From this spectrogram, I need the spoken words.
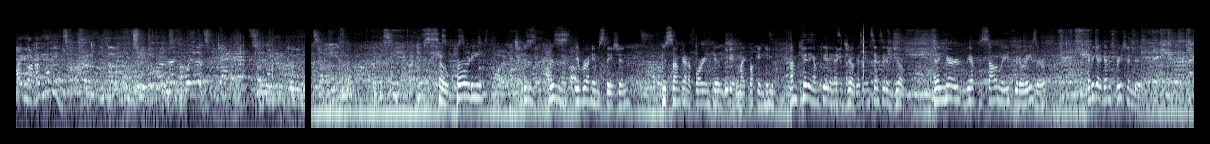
Why you are not moving? So Purdy, this is this is Ibrahim station. He's some kind of foreign kid in my fucking uni. I'm kidding, I'm kidding. That's a joke. That's an insensitive joke. And then here we have the sound wave with a laser, and we get a demonstration dude.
